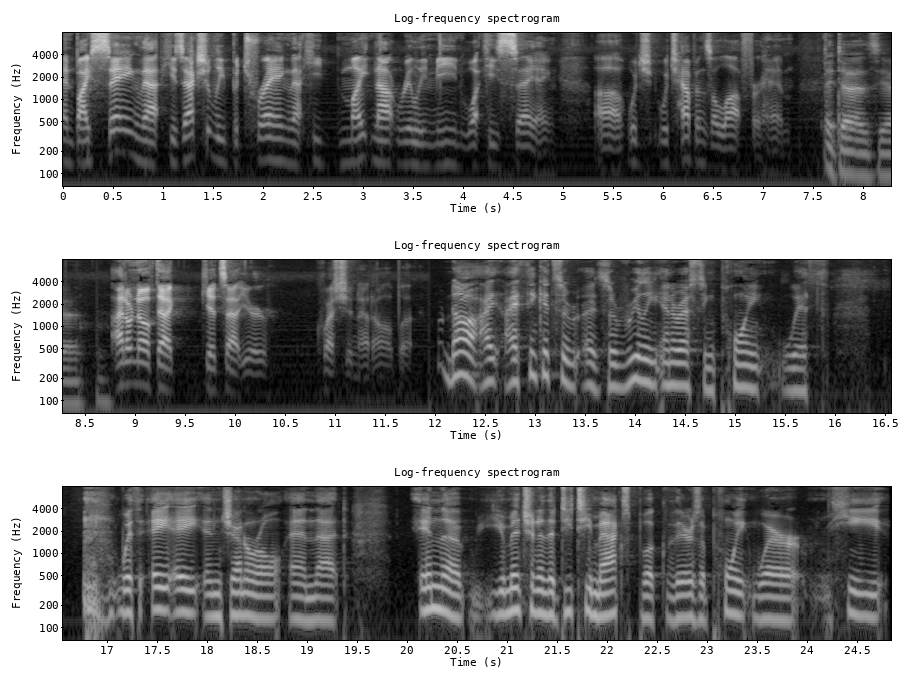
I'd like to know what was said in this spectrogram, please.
and by saying that, he's actually betraying that he might not really mean what he's saying, uh, which which happens a lot for him. It does, yeah. I don't know if that gets at your question at all, but No, I, I think it's a it's a really interesting point with with AA in general, and that in the you mentioned in the DT Max book, there's a point where he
